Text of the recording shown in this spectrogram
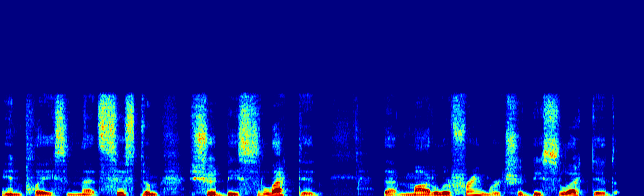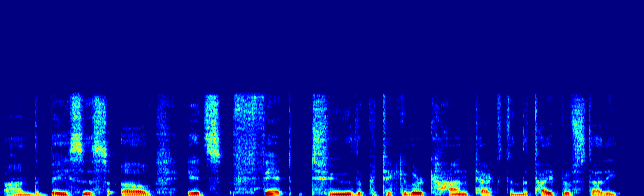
in place and that system should be selected that model or framework should be selected on the basis of its fit to the particular context and the type of study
